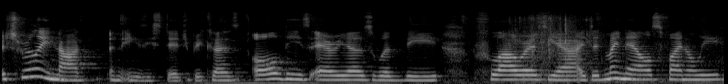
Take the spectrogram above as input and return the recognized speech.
it's really not an easy stitch because all these areas with the flowers, yeah, I did my nails finally,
